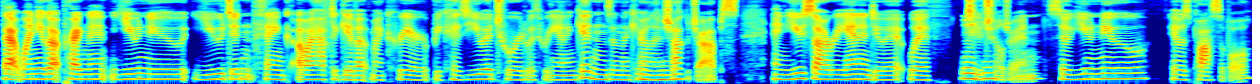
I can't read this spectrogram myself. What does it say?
that when you got pregnant, you knew you didn't think, oh, I have to give up my career because you had toured with Rhiannon Giddens and the Carolina mm-hmm. Chocolate Drops, and you saw Rhiannon do it with mm-hmm. two children. So you knew it was possible.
